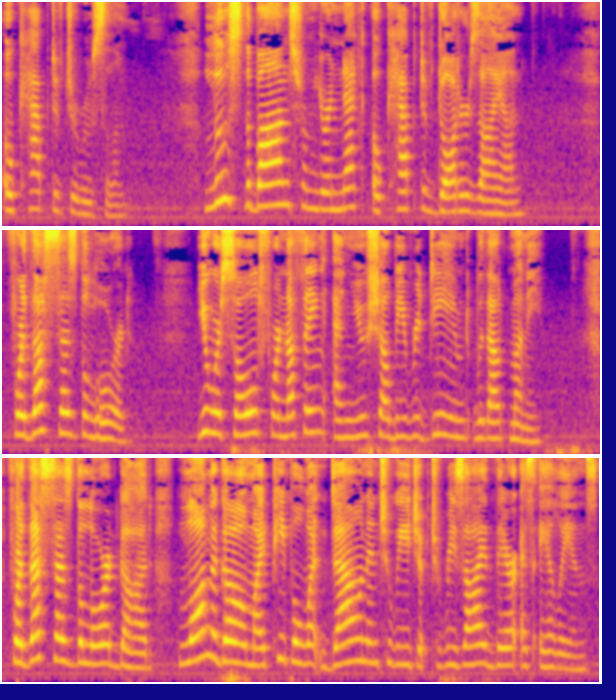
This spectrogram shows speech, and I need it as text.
O captive Jerusalem. Loose the bonds from your neck, O captive daughter Zion. For thus says the Lord You were sold for nothing, and you shall be redeemed without money. For thus says the Lord God Long ago my people went down into Egypt to reside there as aliens.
